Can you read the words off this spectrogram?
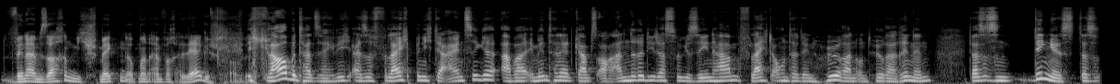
wenn einem Sachen nicht schmecken, ob man einfach allergisch drauf ist. Ich glaube tatsächlich, also vielleicht bin ich der Einzige, aber im Internet gab es auch andere, die das so gesehen haben, vielleicht auch unter den Hörern und Hörerinnen, dass es ein Ding ist, dass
